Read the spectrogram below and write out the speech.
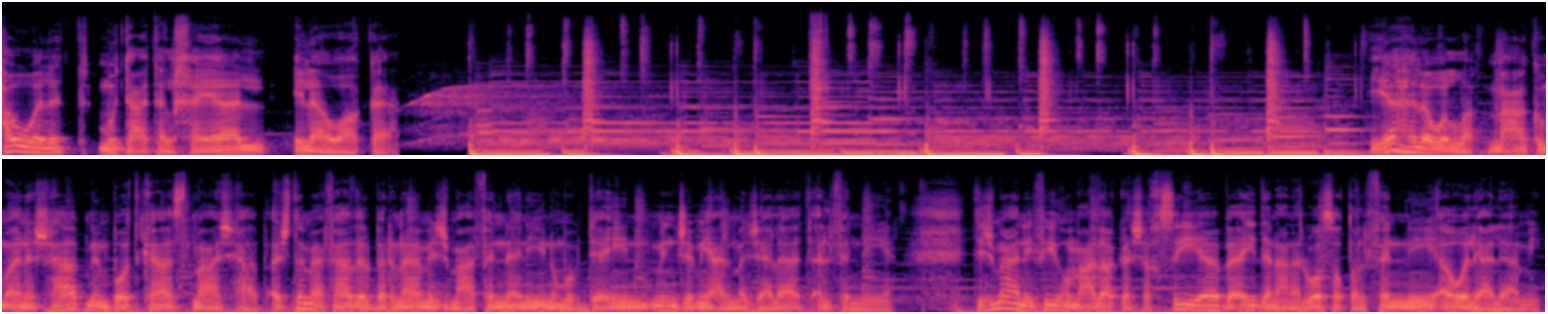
حولت متعة الخيال إلى واقع. يا هلا والله معاكم أنا شهاب من بودكاست مع شهاب. أجتمع في هذا البرنامج مع فنانين ومبدعين من جميع المجالات الفنية. تجمعني فيهم علاقة شخصية بعيدا عن الوسط الفني أو الإعلامي.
